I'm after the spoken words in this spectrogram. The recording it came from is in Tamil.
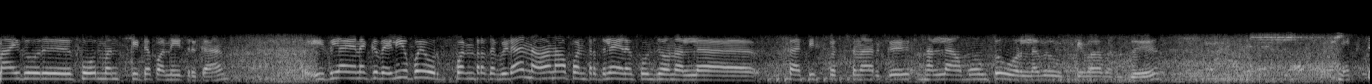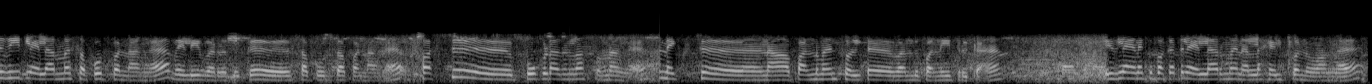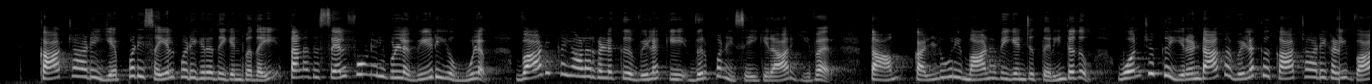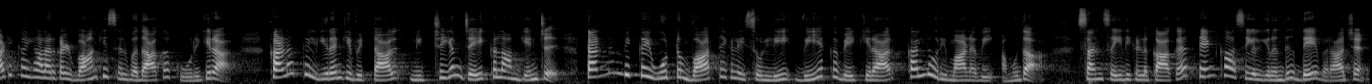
நான் இது ஒரு ஃபோர் மந்த்ஸ் கிட்டே பண்ணிகிட்ருக்கேன் இதில் எனக்கு வெளியே போய் ஒர்க் பண்ணுறத விட நானாக பண்ணுறதுல எனக்கு கொஞ்சம் நல்ல சாட்டிஸ்ஃபேக்ஷனாக இருக்குது நல்ல அமௌண்ட்டும் ஓரளவு ஓகேவாக வருது. நெக்ஸ்ட் வீட்டில் எல்லாருமே சப்போர்ட் பண்ணாங்க. வெளியே வர்றதுக்கு சப்போர்ட் தான் பண்ணாங்க. ஃபஸ்ட்டு போகக்கூடாதுன்னுலாம் சொன்னாங்க. நெக்ஸ்ட்டு நான் பண்ணுவேன்னு சொல்லிட்டு வந்து பண்ணிட்டு இருக்கேன். இதில் எனக்கு பக்கத்தில் எல்லாருமே நல்லா ஹெல்ப் பண்ணுவாங்க. காற்றாடி எப்படி செயல்படுகிறது என்பதை தனது செல்போனில் உள்ள வீடியோ மூலம் வாடிக்கையாளர்களுக்கு விளக்கி விற்பனை செய்கிறார் இவர். தாம் கல்லூரி மாணவி என்று தெரிந்ததும் ஒன்றுக்கு இரண்டாக விளக்கு காற்றாடிகளை வாடிக்கையாளர்கள் வாங்கி செல்வதாக கூறுகிறார். களத்தில் இறங்கிவிட்டால் நிச்சயம் ஜெயிக்கலாம் என்று தன்னம்பிக்கை ஊட்டும் வார்த்தைகளை சொல்லி வியக்க வைக்கிறார் கல்லூரி மாணவி அமுதா. சன் செய்திகளுக்காக தென்காசியில் இருந்து தேவராஜன்.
